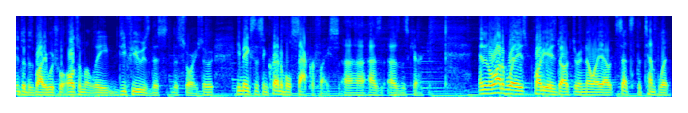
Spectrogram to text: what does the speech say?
into this body, which will ultimately defuse this this story. So he makes this incredible sacrifice uh, as as this character. And in a lot of ways, Poitier's Doctor in No Way Out sets the template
